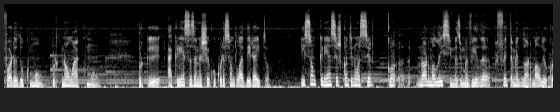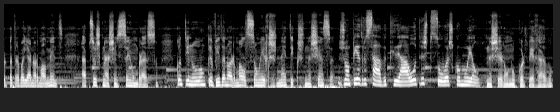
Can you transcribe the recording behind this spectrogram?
fora do comum, porque não há comum. Porque há crianças a nascer com o coração do lado direito e são crianças que continuam a ser normalíssimas e uma vida perfeitamente normal e o corpo a trabalhar normalmente. Há pessoas que nascem sem um braço, continuam com a vida normal, são erros genéticos de nascença. João Pedro sabe que há outras pessoas como ele. Nasceram no corpo errado.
